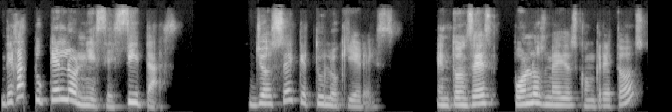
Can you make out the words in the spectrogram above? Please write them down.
deja tú que lo necesitas. Yo sé que tú lo quieres. Entonces, pon los medios concretos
